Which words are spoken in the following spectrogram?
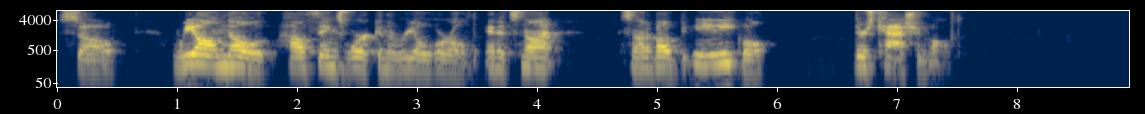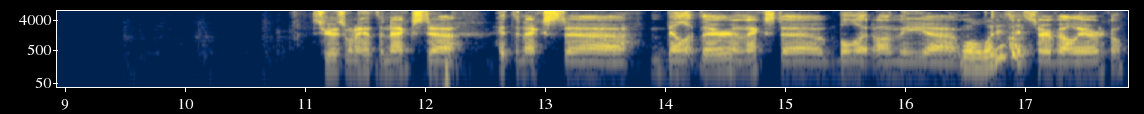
So we all know how things work in the real world, and it's not it's not about being equal. There's cash involved. So you guys want to hit the next uh, hit the next uh, billet there, the next uh, bullet on the um, Well, what is it? the Sarah Valley article?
